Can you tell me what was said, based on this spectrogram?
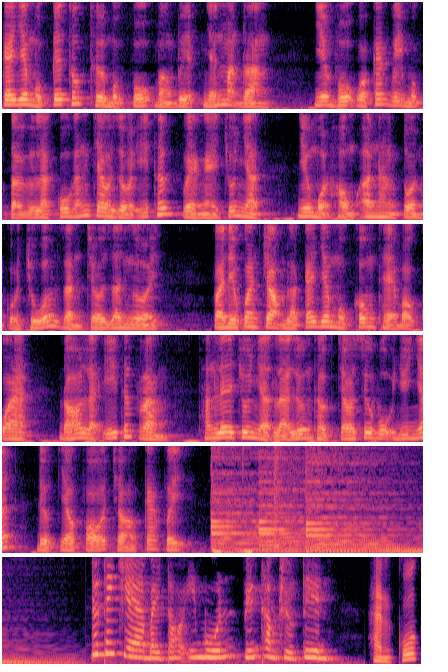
Các giám mục kết thúc thư mục vụ bằng việc nhấn mạnh rằng nhiệm vụ của các vị mục tử là cố gắng trao dồi ý thức về ngày Chúa Nhật như một hồng ân hàng tuần của Chúa dành cho dân người. Và điều quan trọng là các giám mục không thể bỏ qua, đó là ý thức rằng Thánh lễ Chúa Nhật là lương thực cho sứ vụ duy nhất được giao phó cho các vị. Đức Thánh Cha bày tỏ ý muốn viếng thăm Triều Tiên. Hàn Quốc,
